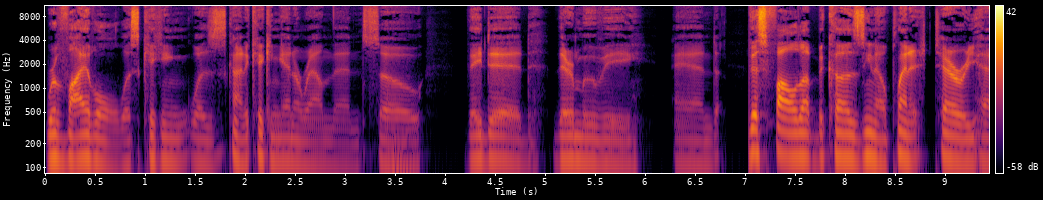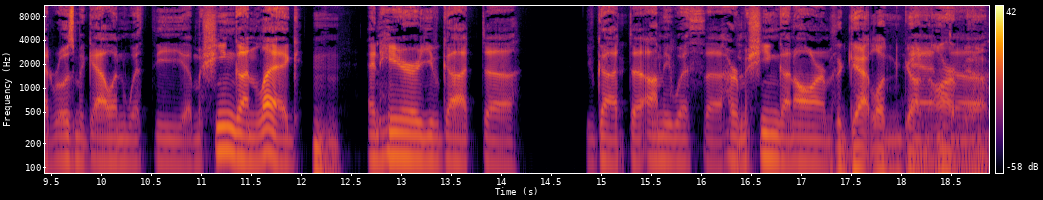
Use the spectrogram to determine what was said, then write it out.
revival was kicking was kind of kicking in around then. So they did their movie, and this followed up because you know Planet Terror. You had Rose McGowan with the uh, machine gun leg, Mhm. and here you've got uh, you've got uh, Ami with uh, her machine gun arm The Gatling gun and, arm, uh, yeah.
